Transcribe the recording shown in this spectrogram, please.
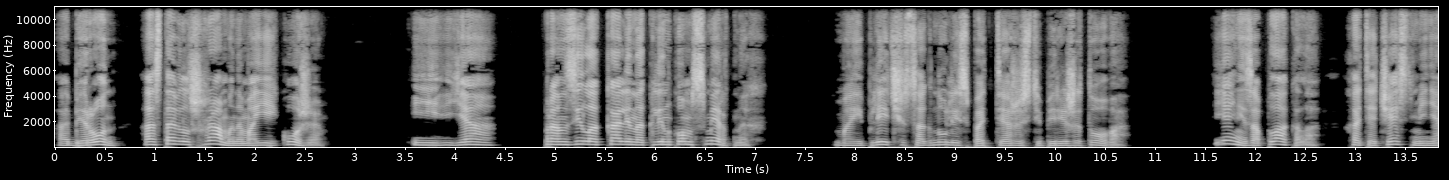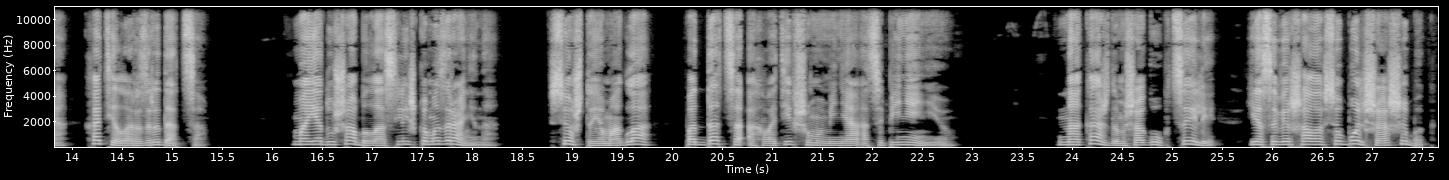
а Берон оставил шрамы на моей коже. И я пронзила Калина клинком смертных. Мои плечи согнулись под тяжестью пережитого. Я не заплакала, хотя часть меня хотела разрыдаться. Моя душа была слишком изранена. Все, что я могла, поддаться охватившему меня оцепенению. На каждом шагу к цели я совершала все больше ошибок.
